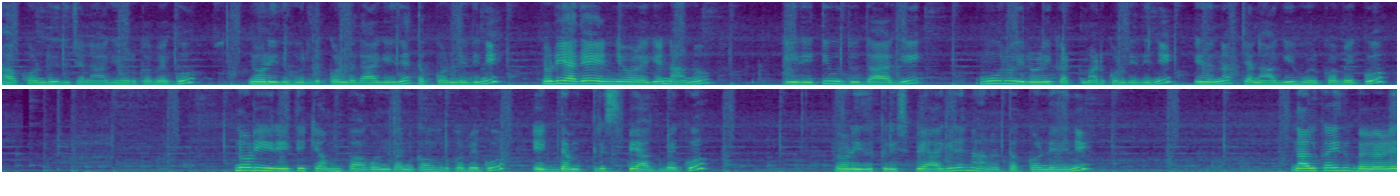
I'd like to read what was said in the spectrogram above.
ಹಾಕ್ಕೊಂಡು ಇದು ಚೆನ್ನಾಗಿ ಹುರ್ಕೋಬೇಕು. ನೋಡಿ ಇದು ಹುರಿದುಕೊಂಡದಾಗಿದೆ ತಕ್ಕೊಂಡಿದ್ದೀನಿ ನೋಡಿ ಅದೇ ಎಣ್ಣೆ ಒಳಗೆ ನಾನು ಈ ರೀತಿ ಉದ್ದುದ್ದಾಗಿ ಮೂರು ಈರುಳ್ಳಿ ಕಟ್ ಮಾಡ್ಕೊಂಡಿದ್ದೀನಿ ಇದನ್ನು ಚೆನ್ನಾಗಿ ಹುರ್ಕೋಬೇಕು. ನೋಡಿ ಈ ರೀತಿ ಕೆಂಪಾಗೋ ತನಕ ಹುರ್ಕೋಬೇಕು. ಎಕ್ದಮ್ ಕ್ರಿಸ್ಪಿ ಆಗಬೇಕು. ನೋಡಿ ಇದು ಕ್ರಿಸ್ಪಿ ಆಗಿದೆ, ನಾನು ತಕ್ಕೊಂಡಿದ್ದೀನಿ ನಾಲ್ಕೈದು ಬೆಳ್ಳುಳ್ಳಿ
